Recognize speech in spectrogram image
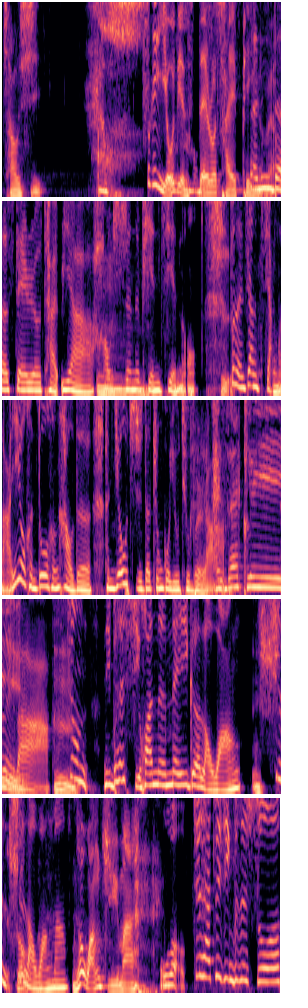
抄袭。哦这个有点 stereotyping，真的 stereotype 呀，好深的偏见哦，是不能这样讲啦。也有很多很好的、很优质的中国 YouTuber 啊，Exactly，对吧？嗯，像你不是很喜欢的那一个老王，是是老王吗？你说王菊吗？我就是他最近不是说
